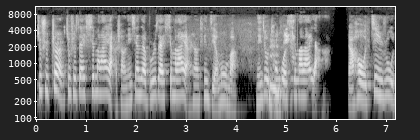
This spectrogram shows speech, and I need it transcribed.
就是这儿，就是在喜马拉雅上。您现在不是在喜马拉雅上听节目吗？您就通过喜马拉雅。然后进入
